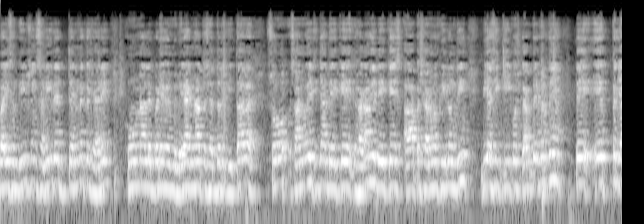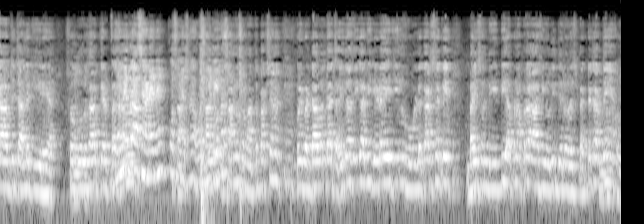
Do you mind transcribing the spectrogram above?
ਬਾਈ ਸੰਦੀਪ ਸਿੰਘ ਸਨੀ ਦੇ ਤਿੰਨ ਕਸ਼ਹਿਰੇ ਖੂਨ ਨਾਲ ਲਿਬੜੇ ਹੋਏ ਮਿਲੇ ਇੰਨਾ ਤਸ਼ੱਦਦ ਕੀਤਾ ਵਾ। ਸੋ ਸਾਨੂੰ ਇਹ ਚੀਜ਼ਾਂ ਦੇਖ ਕੇ ਹੜਾਂ ਦੇਖ ਕੇ ਆਪ ਸ਼ਰਮ ਫੀਲ ਹੁੰਦੀ ਵੀ ਅਸੀਂ ਕੀ ਕੁਝ ਕਰਦੇ ਫਿਰਦੇ ਆ ਤੇ ਇਹ ਪੰਜਾਬ 'ਚ ਚੱਲ ਕੀ ਰਿਹਾ। ਸੋ ਗੁਰੂ ਸਾਹਿਬ ਕਿਰਪਾ ਦੋਨੇ। ਭਰਾ ਸਿਆਣੇ ਨੇ ਕੁਝ ਮਿਸਣਾ ਹੋ ਜਾਂਦੀ ਸਾਨੂੰ ਸਾਨੂੰ ਸਮੱਤ ਬਖਸ਼ਣ। ਕੋਈ ਵੱਡਾ ਬੰਦਾ ਚਾਹੀਦਾ ਸੀਗਾ ਵੀ ਜਿਹੜਾ ਇਹ ਚੀਜ਼ ਨੂੰ ਹੋਲਡ ਕਰ ਸਕੇ। ਬਾਈ ਸੰਦੀਪ ਵੀ ਆਪਣਾ ਭਰਾ ਸੀ ਉਹਦੀ ਦਿਲੋਂ ਰਿਸਪੈਕਟ ਕਰਦੇ ਆ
